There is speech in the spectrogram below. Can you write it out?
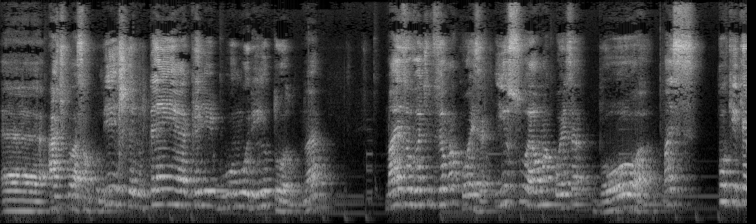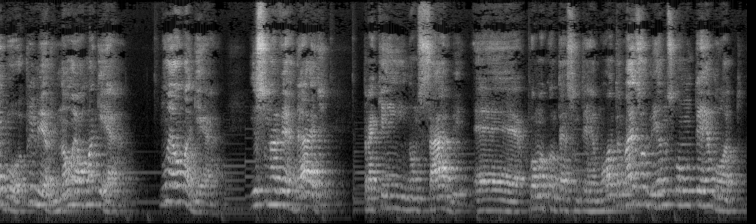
é, articulação política, não tem aquele murmurinho todo, né? Mas eu vou te dizer uma coisa, isso é uma coisa boa, mas por que, que é boa? Primeiro, não é uma guerra. Não é uma guerra. Isso, na verdade, para quem não sabe, é, como acontece um terremoto, é mais ou menos como um terremoto.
